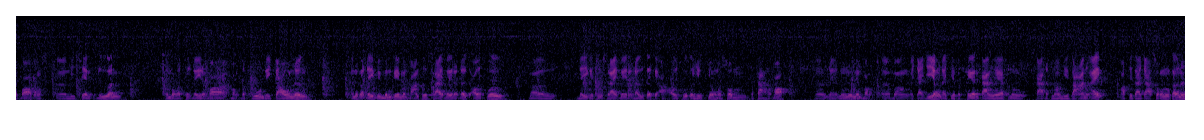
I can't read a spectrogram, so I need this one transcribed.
របស់បងអឺមីសែនក្ដឿនហើយមកក៏ធ្វើដីរបស់បងបិទវូនដីចោលនឹងអានេះក៏ដីពីមិនគេមិនបានធ្វើស្រែ3រដូវក៏ឲ្យធ្វើ បើដីគេធ្វើស្រែ3រដូវទៅគេអស់ឲ្យធ្វើក៏យើងខ្ញុំមកសុំប្រកាសរបស់អឺដែលនោះនេះមានបងអឺបងអាចារ្យយាងដែលជាប្រធានការងារក្នុងការដឹកនាំយាតានឹងឯងអត់ទេតាអាចារ្យសុងហ្នឹងទៅណា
